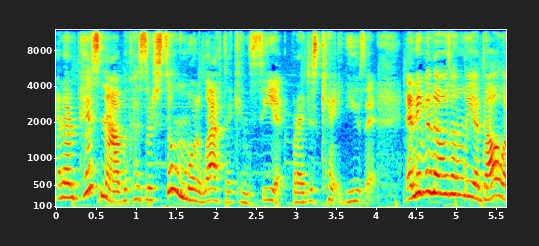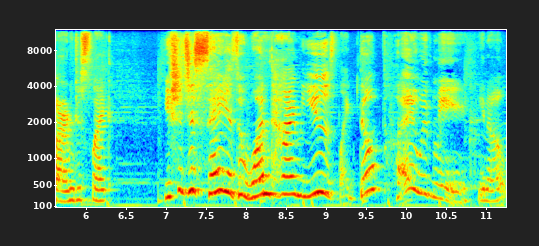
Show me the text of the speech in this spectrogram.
And I'm pissed now because there's still more left. I can see it, but I just can't use it. And even though it was only a dollar, I'm just like, you should just say it's a one-time use. Like, don't play with me, you know?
